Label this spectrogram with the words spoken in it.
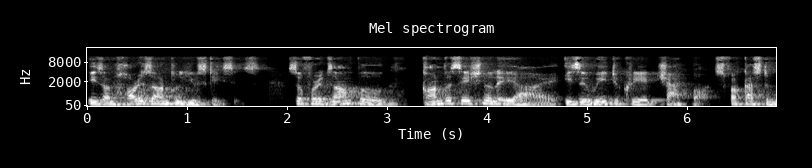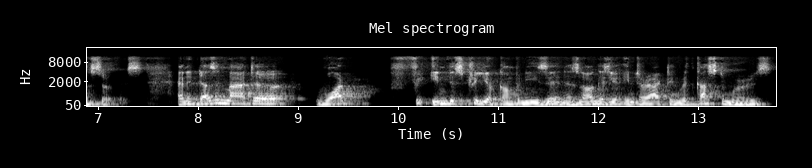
is on horizontal use cases. So, for example, conversational AI is a way to create chatbots for customer service. And it doesn't matter what industry your company is in, as long as you're interacting with customers,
